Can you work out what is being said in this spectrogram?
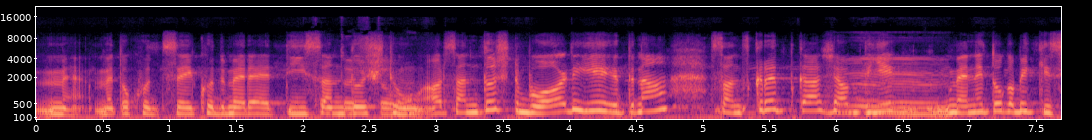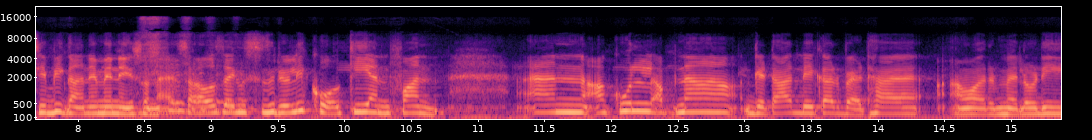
मैं मैं तो खुद से खुद में रहती संतुष्ट हूँ। और संतुष्ट वर्ड ये इतना संस्कृत का शब्द ये मैंने तो कभी किसी भी गाने में नहीं सुना है। So I was like this is really kooky and fun and Akul अपना गिटार लेकर बैठा है और मेलोडी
